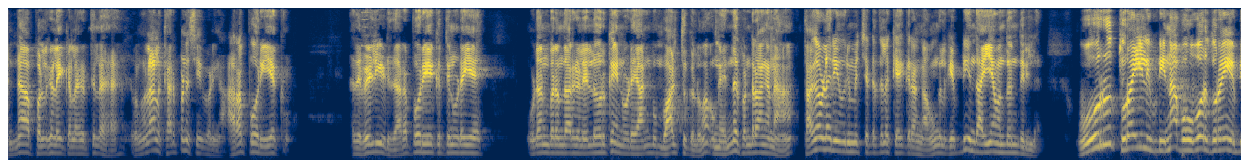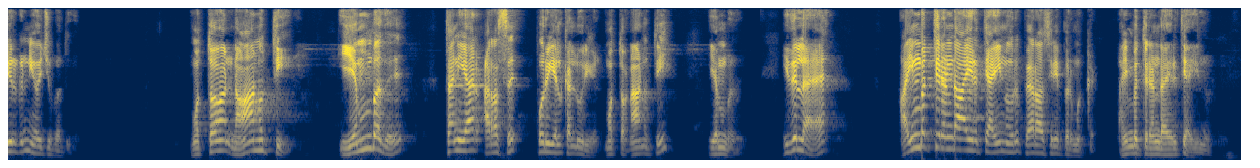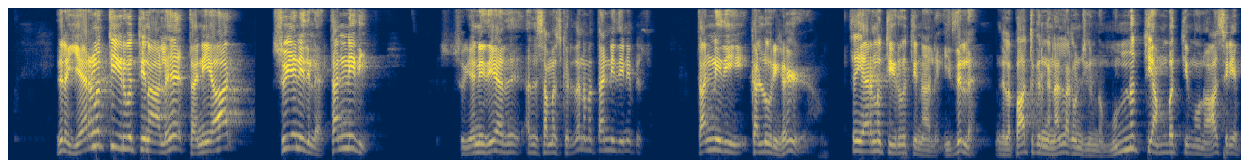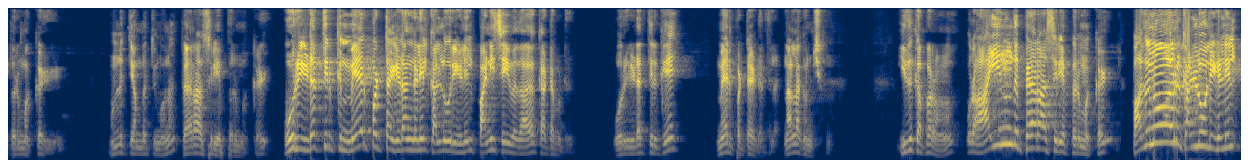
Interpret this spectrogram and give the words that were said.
அண்ணா பல்கலைக்கழகத்தில் இவங்களால கற்பனை செய்யப்படுங்க அறப்போர் இயக்கம். அதை வெளியிடுது. அறப்போர் இயக்கத்தினுடைய உடன் பிறந்தார்கள் எல்லோருக்கும் என்னுடைய அன்பும் வாழ்த்துக்களும். அவங்க என்ன பண்றாங்கன்னா தகவல் அறிவு உரிமை சட்டத்தில் கேட்குறாங்க அவங்களுக்கு எப்படி இந்த ஐயா வந்ததுன்னு தெரியல. ஒரு துறையில் இப்படின்னா அப்போ ஒவ்வொரு துறையும் எப்படி இருக்குன்னு யோசிச்சு பார்த்துக்க மொத்தம் நானூத்தி எண்பது தனியார் அரசு பொறியியல் கல்லூரிகள். மொத்தம் நானூத்தி எண்பது. இதுல ஐம்பத்தி ரெண்டாயிரத்தி ஐநூறு பேராசிரியர் பெருமக்கள். ஐம்பத்தி ரெண்டாயிரத்தி ஐநூறு. இதுல இருநூத்தி இருபத்தி நாலு தனியார் சுயநிதியில தன்னிதி. சுயநிதி அது அது சமஸ்கிருதம் நம்ம தன்னிதினே பேசுவோம். தன்னிதி கல்லூரிகள் இரநூத்தி இருபத்தி நாலு. இதுல இதுல பாத்துக்கிறங்க நல்லா கொஞ்சம் முன்னூத்தி ஐம்பத்தி மூணு ஆசிரியர் பெருமக்கள் முன்னூத்தி ஐம்பத்தி மூணு பேராசிரியர் பெருமக்கள் ஒரு இடத்திற்கு மேற்பட்ட இடங்களில் கல்லூரிகளில் பணி செய்வதாக காட்டப்பட்டது ஒரு இடத்திற்கு மேற்பட்ட இடத்துல. நல்லா கவனிச்சுக்கணும். இதுக்கப்புறம் ஒரு ஐந்து பேராசிரியர் பெருமக்கள் பதினோரு கல்லூரிகளில்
